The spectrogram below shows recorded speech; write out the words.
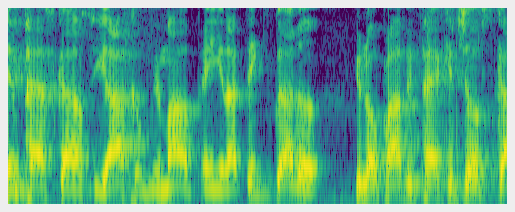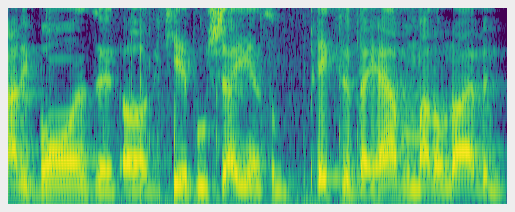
and Pascal Siakam, in my opinion. I think you got to you know, probably package up Scottie Barnes and uh, the kid Boucher and some picks if they have them. I don't know. I haven't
